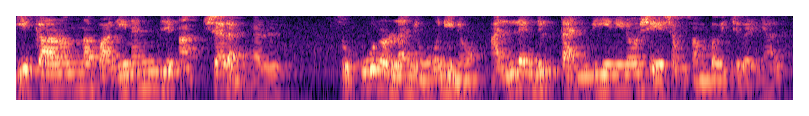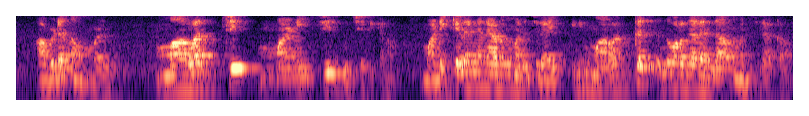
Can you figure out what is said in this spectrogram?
ഈ കാണുന്ന പതിനഞ്ച് അക്ഷരങ്ങൾ സുക്കൂനുള്ള ന്യൂനിനോ അല്ലെങ്കിൽ തൻവീനിനോ ശേഷം സംഭവിച്ചു കഴിഞ്ഞാൽ അവിടെ നമ്മൾ മറച്ച് മണിച്ച് ഉച്ചരിക്കണം. മണിക്കൽ എങ്ങനെയാണെന്ന് മനസ്സിലായി? ഇനി മറക്കൽ എന്ന് പറഞ്ഞാൽ എന്താണെന്ന് മനസ്സിലാക്കണം?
